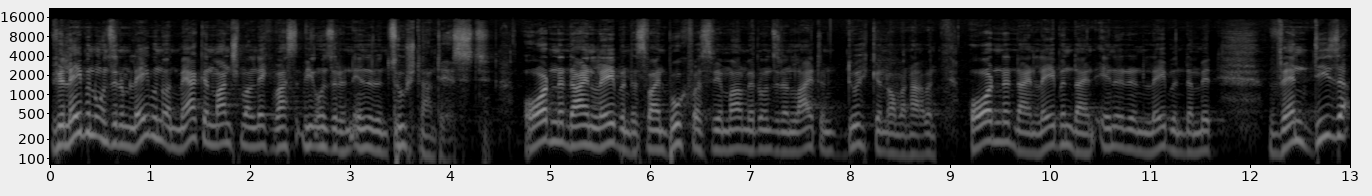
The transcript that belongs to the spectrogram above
Wir leben unserem Leben und merken manchmal nicht, was, wie unser inneren Zustand ist. Ordne dein Leben, das war ein Buch, was wir mal mit unseren Leitern durchgenommen haben. Ordne dein Leben, dein inneren Leben, damit, wenn dieser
